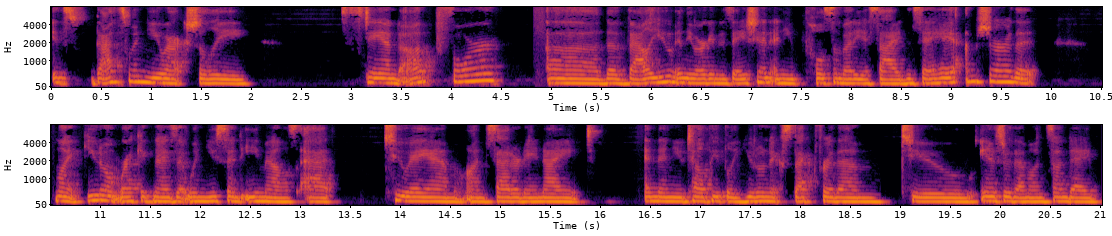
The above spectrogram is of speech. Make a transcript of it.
it's, that's when you actually stand up for uh, the value in the organization and you pull somebody aside and say, Hey, I'm sure that like you don't recognize that when you send emails at 2 a.m. on Saturday night, and then you tell people you don't expect for them to answer them on Sunday,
